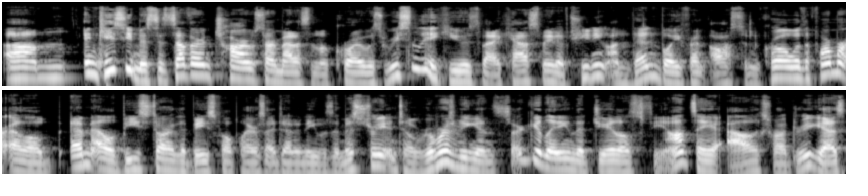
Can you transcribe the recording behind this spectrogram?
Um, in case you missed it, Southern Charm star Madison LeCroy was recently accused by a castmate of cheating on then boyfriend Austen Kroll with a former LL- MLB star. The baseball player's identity was a mystery until rumors began circulating that JLo's fiance, Alex Rodriguez,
